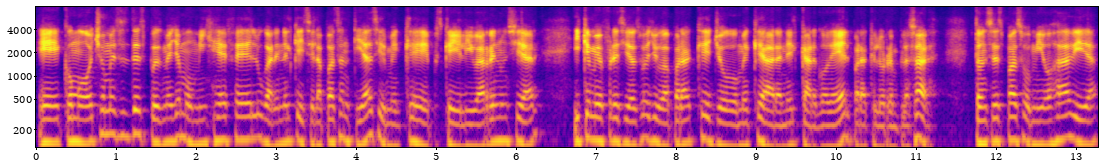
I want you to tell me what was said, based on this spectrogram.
Eh, como ocho meses después me llamó mi jefe del lugar en el que hice la pasantía a decirme que, pues, que él iba a renunciar y que me ofrecía su ayuda para que yo me quedara en el cargo de él, para que lo reemplazara. Entonces pasó mi hoja de vida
